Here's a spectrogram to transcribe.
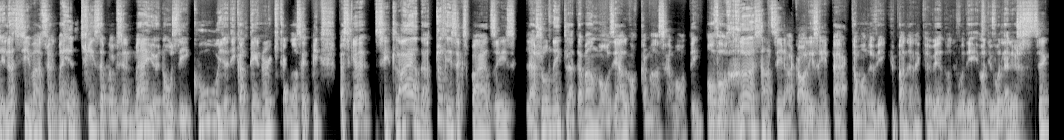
Et là, si éventuellement il y a une crise d'approvisionnement, il y a une hausse des coûts, il y a des containers qui commencent à être pris, parce que c'est clair, dans tous les experts disent, la journée que la demande mondiale va recommencer à monter, on va ressentir encore les impacts comme on a vécu pendant la COVID au niveau des, au niveau de la logistique,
